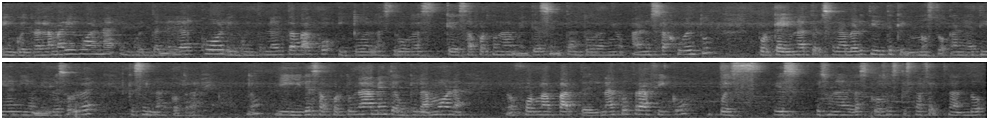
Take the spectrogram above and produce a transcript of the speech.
encuentran la marihuana, encuentran el alcohol, encuentran el tabaco y todas las drogas que desafortunadamente hacen tanto daño a nuestra juventud, porque hay una tercera vertiente que no nos toca ni a ti ni a mí resolver, que es el narcotráfico. Y desafortunadamente, aunque la mona no forma parte del narcotráfico, pues es, una de las cosas que está afectando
